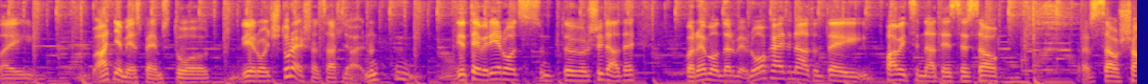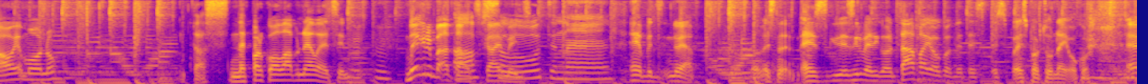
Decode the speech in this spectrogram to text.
lai atņem iespējams to ieroču turēšanas atļauju. Nu, ja tev ir ierocis un šī tāda par remontu darbiem nokaitināt un te pavicināties ar savu, ar savu šaujamo, nu, tas ne par ko labu neliecina. Mm -mm. Negribētu tāds kaimiņš. Absolūti, nē. E, bet, nu, jā. Nu, Es, ne, es, es gribēju tikai tā pajokot, bet es, es, es par to nejokošu. E,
